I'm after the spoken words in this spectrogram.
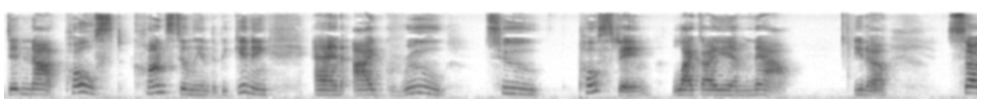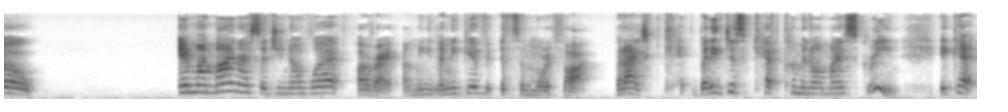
did not post constantly in the beginning, and I grew to posting like I am now, you know. So in my mind, I said, you know what? All right, I mean, let me give it some more thought. But I, but it just kept coming on my screen. It kept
